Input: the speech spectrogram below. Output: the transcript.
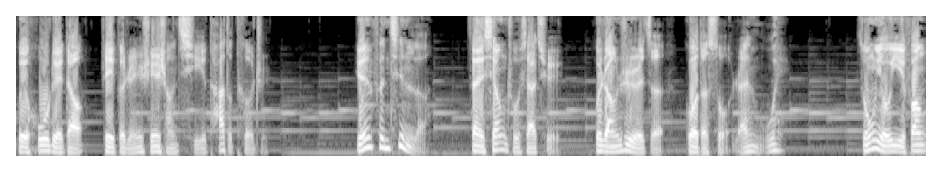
会忽略掉这个人身上其他的特质。缘分尽了，再相处下去会让日子过得索然无味，总有一方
